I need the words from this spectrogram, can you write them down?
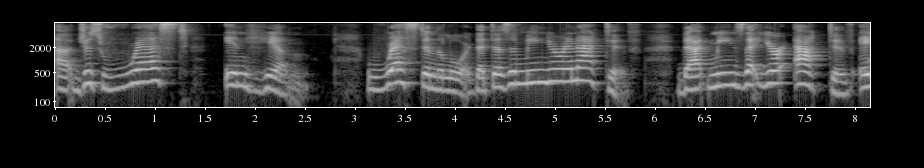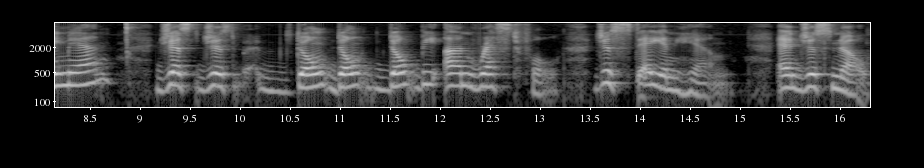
Uh, just rest in Him. Rest in the Lord. That doesn't mean you're inactive. That means that you're active. Amen just just don't don't don't be unrestful just stay in him and just know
